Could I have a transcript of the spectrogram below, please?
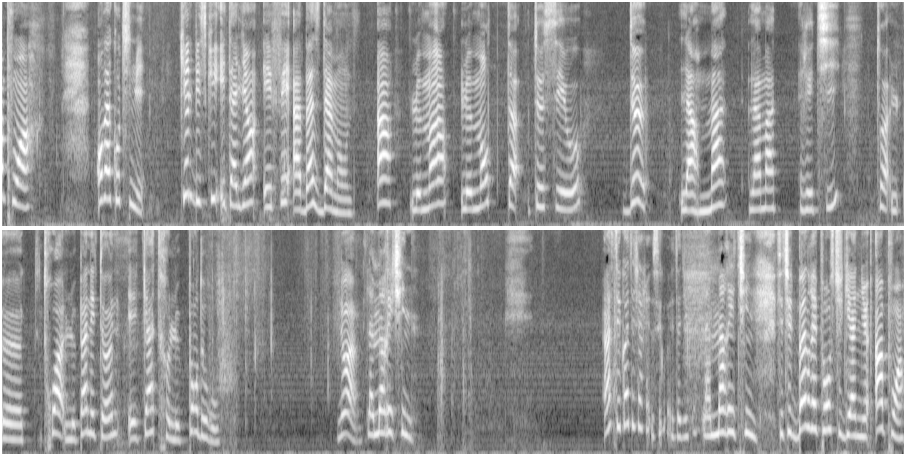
un point. On va continuer. Quel biscuit italien est fait à base d'amandes? 1. Le, man, le Montateseo. 2. L'arma, l'amaretti. 3. le panettone. Et 4. Le pandoro. Noam. La maritime. Ah, c'est quoi déjà? C'est quoi, T'as dit quoi? La maritime. C'est une bonne réponse, tu gagnes un point.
